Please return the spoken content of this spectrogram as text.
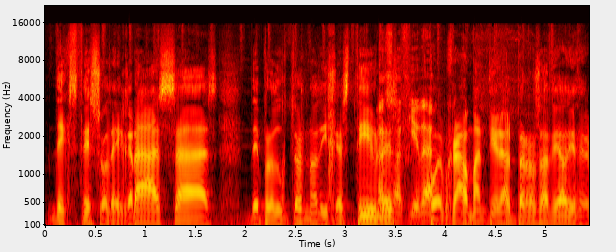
de exceso de grasas, de productos no digestibles, La saciedad. pues claro, mantiene al perro saciado. Dices,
